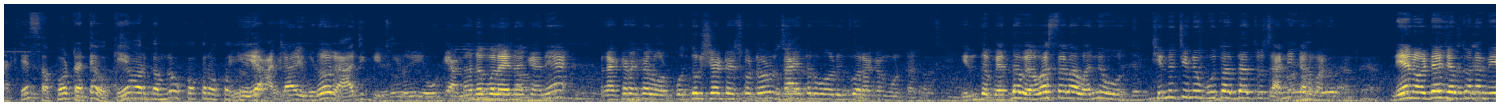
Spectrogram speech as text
అంటే సపోర్ట్ అంటే ఒకే వర్గంలో ఒక్కొక్కరు ఒక్కొక్క ఏ అట్లా ఇప్పుడు రాజకీయ చూడు ఓకే అన్నదమ్ములైనా కానీ రకరకాల పొద్దున షర్ట్ వేసుకుంటాడు సాయంత్రం వాడు ఇంకో రకంగా ఉంటాడు ఇంత పెద్ద వ్యవస్థలు అవన్నీ చిన్న చిన్న భూతద్దాలు చూసి అన్ని కనబడతాయి. నేను ఒకటే చెప్తున్నా మీ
